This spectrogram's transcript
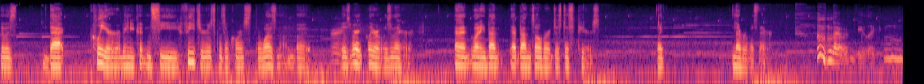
It was that clear. I mean, you couldn't see features because, of course, there was none, but right. it was very clear it was there. And when he bent, it bends over, it just disappears. Like, never was there. that would be like. Mm.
